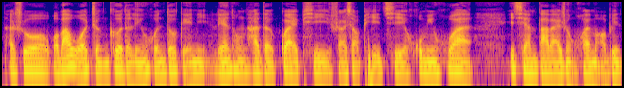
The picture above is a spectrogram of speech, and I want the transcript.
他说：“我把我整个的灵魂都给你，连同他的怪癖、耍小脾气、忽明忽暗，一千八百种坏毛病，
